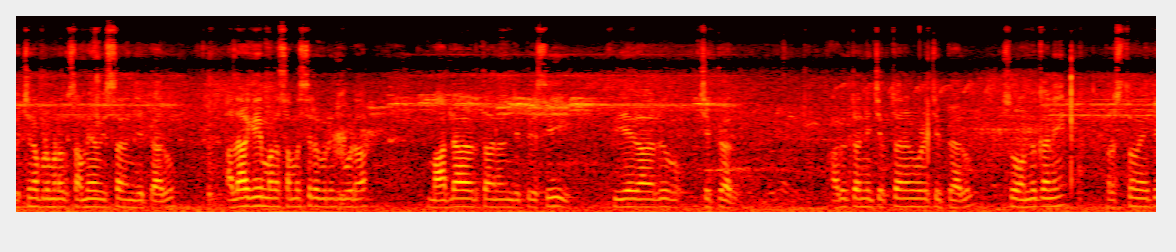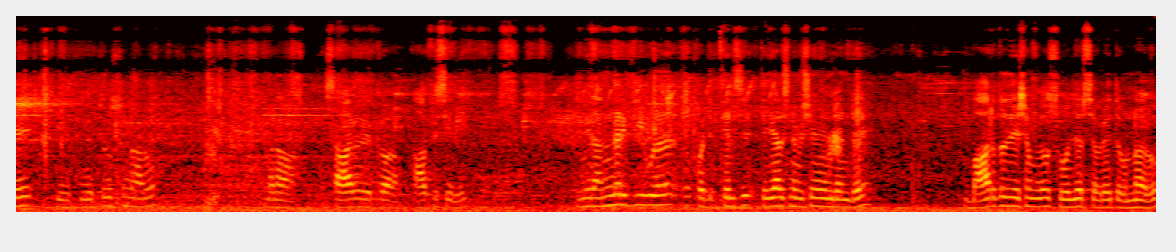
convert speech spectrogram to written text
వచ్చినప్పుడు మనకు సమయం ఇస్తానని చెప్పారు. అలాగే మన సమస్యల గురించి కూడా మాట్లాడతానని చెప్పేసి పిఏ గారు చెప్పారు. అడుగుతాన్ని చెప్తానని కూడా చెప్పారు. సో అందుకని ప్రస్తుతం అయితే మీరు చూస్తున్నారు మన సార్ యొక్క ఆఫీస్ ఇది. మీరందరికీ కూడా ఒకటి తెలిసి తెలియాల్సిన విషయం ఏంటంటే భారతదేశంలో సోల్జర్స్ ఎవరైతే ఉన్నారో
